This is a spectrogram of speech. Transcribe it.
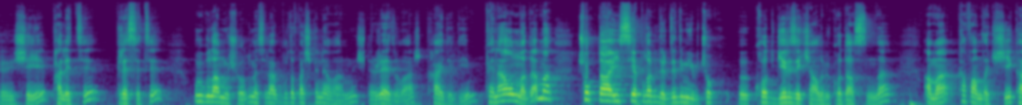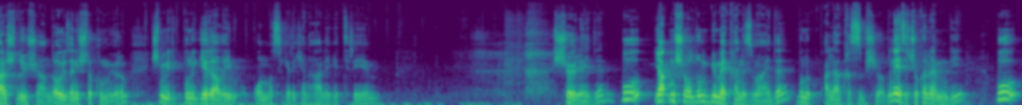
e, şeyi paleti preseti uygulanmış oldu. Mesela burada başka ne varmış? İşte red var. Kaydedeyim. Fena olmadı ama çok daha iyisi yapılabilir. Dediğim gibi çok e, kod geri zekalı bir kod aslında. Ama kafamdaki şeyi karşılıyor şu anda. O yüzden hiç dokunmuyorum. Şimdilik bunu geri alayım. Olması gereken hale getireyim şöyleydi. Bu yapmış olduğum bir mekanizmaydı. Bunu alakasız bir şey oldu. Neyse çok önemli değil. Bu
